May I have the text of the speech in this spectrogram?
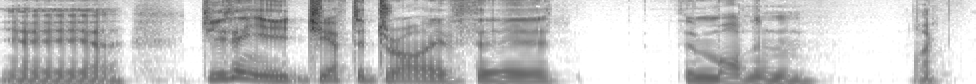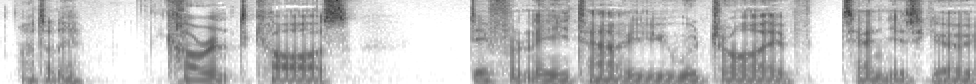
yeah, yeah, yeah. Do you think you do you have to drive the the modern like I don't know current cars differently to how you would drive ten years ago,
